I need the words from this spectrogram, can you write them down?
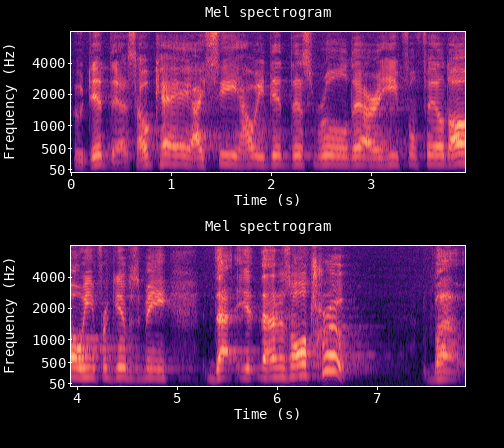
who did this. Okay, I see how he did this rule there. He fulfilled. Oh, he forgives me. That that is all true. But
